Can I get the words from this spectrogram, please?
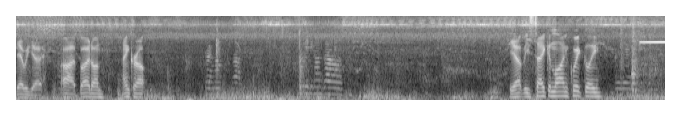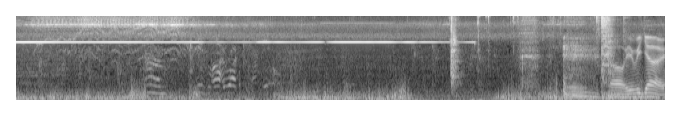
There we go. All right, boat on. Anchor up. Bring on, no. Speedy Gonzalez. Yep, he's taking line quickly. Um, rod. Oh, here we go.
